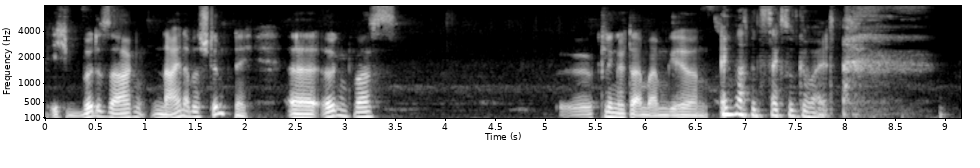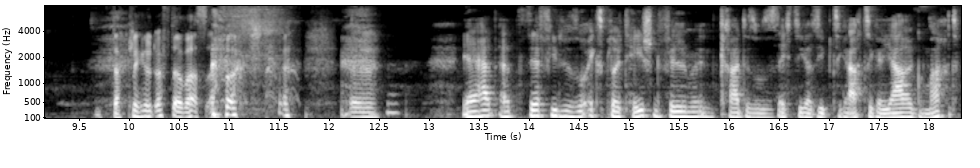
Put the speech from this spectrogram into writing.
Ich würde sagen, nein, aber es stimmt nicht. Äh, irgendwas äh, klingelt da in meinem Gehirn. Irgendwas mit Sex und Gewalt. Da klingelt öfter was, aber äh, Ja, er hat, er hat sehr viele so Exploitation-Filme in gerade so 60er, 70er, 80er Jahre gemacht.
